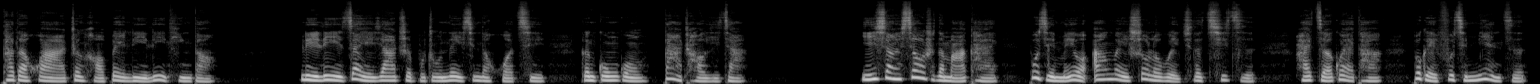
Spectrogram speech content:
他的话正好被李丽听到，李丽再也压制不住内心的火气，跟公公大吵一架。一向孝顺的马凯不仅没有安慰受了委屈的妻子，还责怪他不给父亲面子，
